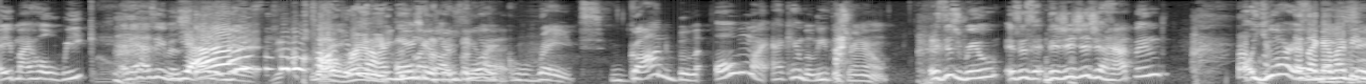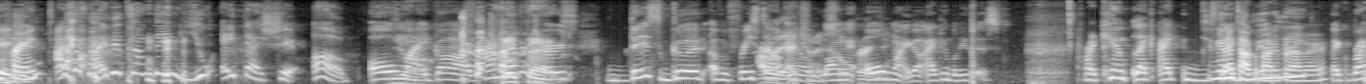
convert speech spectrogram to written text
Ate my whole week, and it hasn't even Yes, started yet. that's what I'm talking about. I Already. Oh my god, you are that. great. God bless. Oh my, I can't believe this right now. Is this real? Is this? Did this just happen? Oh, you are. It's like, am I being pranked? I thought I did something. You ate that shit up. Oh Yeah. my god, I haven't heard this good of a freestyle in a is so long. oh my god, I can't believe this. I can't like I. She's gonna like, talk about it literally, forever. Like right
